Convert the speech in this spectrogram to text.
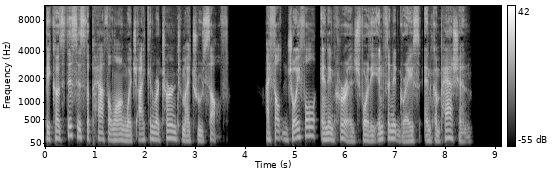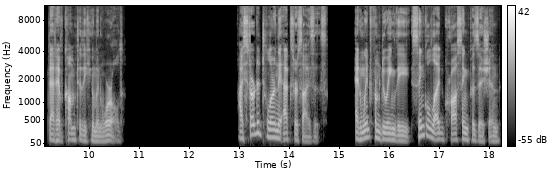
because this is the path along which I can return to my true self. I felt joyful and encouraged for the infinite grace and compassion that have come to the human world. I started to learn the exercises and went from doing the single leg crossing position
